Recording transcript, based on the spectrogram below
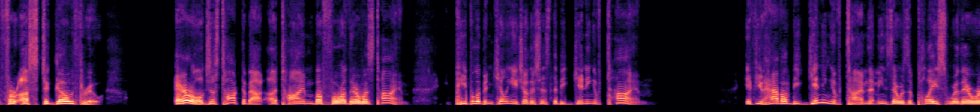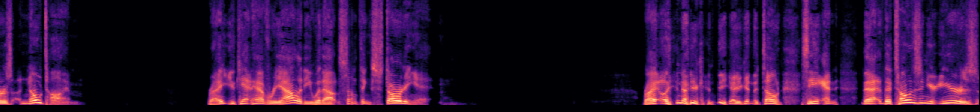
for us to go through. Airl just talked about a time before there was time. People have been killing each other since the beginning of time. If you have a beginning of time, that means there was a place where there was no time. Right? You can't have reality without something starting it right? Oh, you know, you can, yeah, you're getting the tone. See, and the the tones in your ears,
